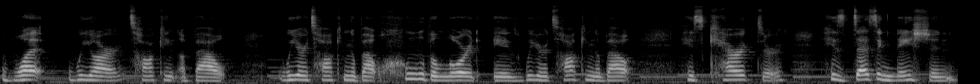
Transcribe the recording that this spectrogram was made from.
what we are talking about. We are talking about who the Lord is. We are talking about his character, his designation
